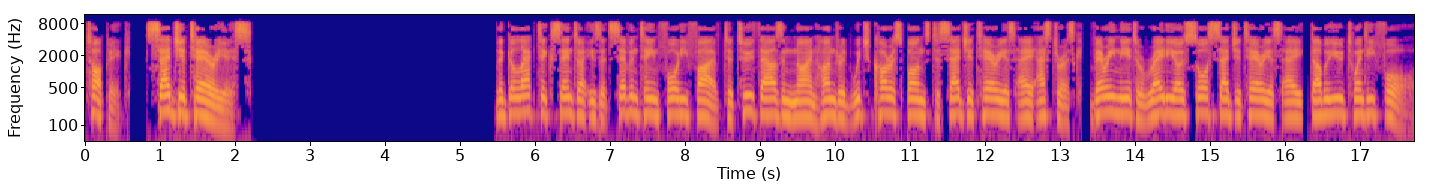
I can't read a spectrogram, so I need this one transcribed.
Topic: Sagittarius The galactic center is at 1745 to 2900 which corresponds to Sagittarius A*, very near to radio source Sagittarius A W24.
